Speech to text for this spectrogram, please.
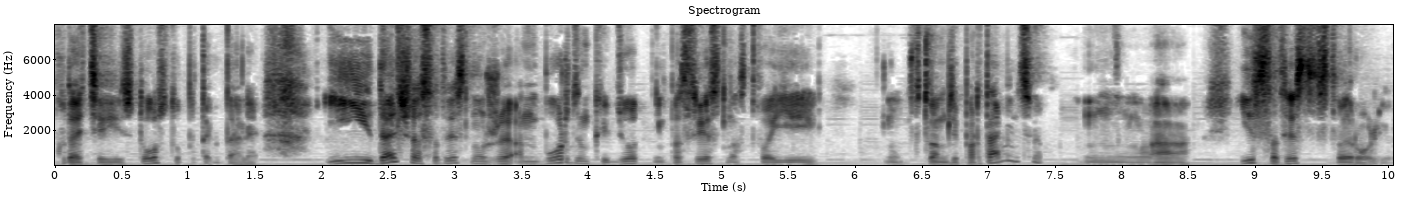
куда у тебя есть доступ и так далее. И дальше, соответственно, уже анбординг идет непосредственно в твоей, ну, в твоем департаменте а, и, соответственно, с твоей ролью.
